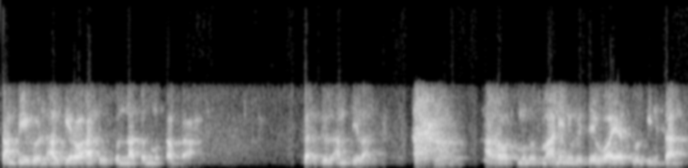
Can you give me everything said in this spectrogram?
Tambihun al-qira'atu sunnatun mutabah. Ba'dul amtilah. Ar-Rasmul Usmani nulisnya wayatul insan.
